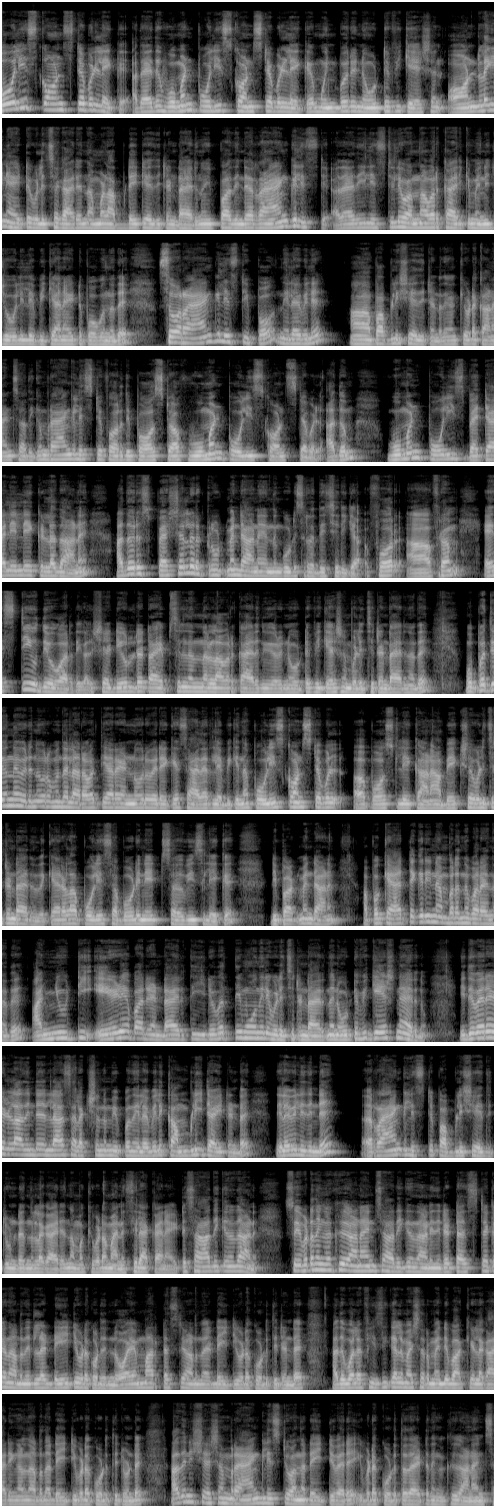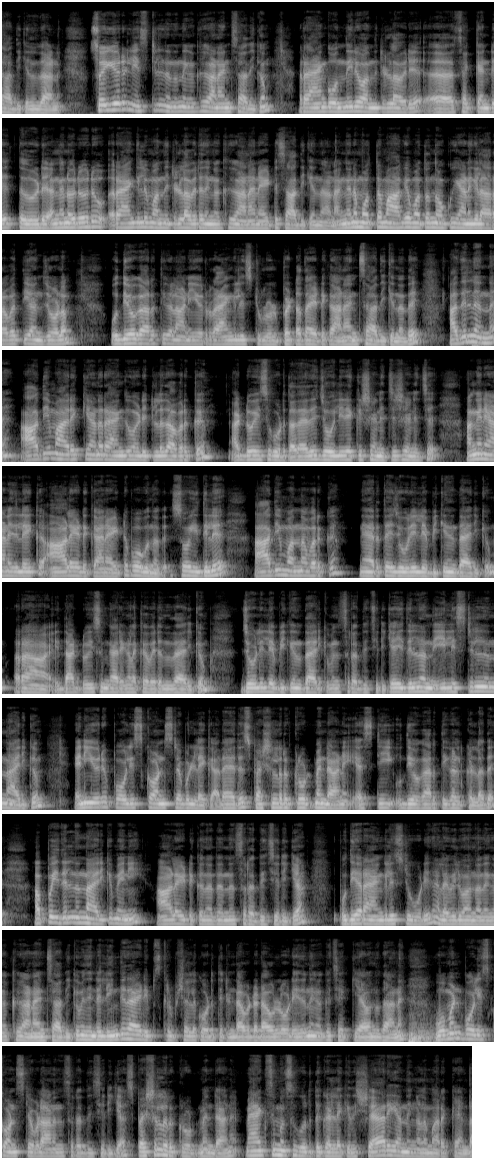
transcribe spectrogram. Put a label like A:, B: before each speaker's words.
A: Police കോൺസ്റ്റബിളിലേക്ക് അതായത് woman police കോൺസ്റ്റബിളിലേക്ക് മുൻപ് ഒരു നോട്ടിഫിക്കേഷൻ ഓൺലൈനായിട്ട് വിളിച്ച കാര്യം നമ്മൾ അപ്ഡേറ്റ് ചെയ്തിട്ടുണ്ടായിരുന്നു. ഇപ്പോൾ അതിന്റെ റാങ്ക് ലിസ്റ്റ് അതായത് ഈ ലിസ്റ്റിൽ വന്നവർക്കായിരിക്കും ഇനി ജോലി ലഭിക്കാനായിട്ട് പോകുന്നത്. സോ റാങ്ക് ലിസ്റ്റ് ഇപ്പോൾ നിലവിൽ പബ്ലിഷ് ചെയ്തിട്ടുണ്ട്. നിങ്ങൾക്ക് ഇവിടെ കാണാൻ സാധിക്കും. Rank list for the post of woman police constable അതും വുമൺ പോലീസ് ബറ്റാലിയനിലേക്കുള്ളതാണ് അതൊരു സ്പെഷ്യൽ റിക്രൂട്ട്മെന്റ് ആണ് എന്നും കൂടി ശ്രദ്ധിച്ചിരിക്കുക. ഫോർ ഫ്രം എസ് ടി ഉദ്യോഗാർത്ഥികൾ ഷെഡ്യൂൾഡ് ടൈപ്സിൽ നിന്നുള്ളവർക്കായിരുന്നു ഈ ഒരു നോട്ടിഫിക്കേഷൻ വിളിച്ചിട്ടുണ്ടായിരുന്നത്. മുപ്പത്തിയൊന്ന് ഒരുന്നൂറ് മുതൽ അറുപത്തിയാറ് എണ്ണൂറ് വരെയൊക്കെ സാലറി ലഭിക്കുന്ന പോലീസ് കോൺസ്റ്റബിൾ പോസ്റ്റിലേക്കാണ് അപേക്ഷ വിളിച്ചിട്ടുണ്ടായിരുന്നത്. കേരള പോലീസ് സബോർഡിനേറ്റ് സർവീസിലേക്ക് ഡിപ്പാർട്ട്മെന്റ് ആണ്. അപ്പോൾ കാറ്റഗറി നമ്പർ എന്ന് പറയുന്നത് അഞ്ഞൂറ്റി ഏഴ് ബാർ രണ്ടായിരത്തി ഇരുപത്തി മൂന്നിൽ വിളിച്ചിട്ടുണ്ടായിരുന്ന നോട്ടിഫിക്കേഷൻ ആയിരുന്നു. ഇതുവരെയുള്ള അതിന്റെ എല്ലാ സെലക്ഷനും ഇപ്പോൾ നിലവിൽ കംപ്ലീറ്റ് ആയിട്ടുണ്ട്. നിലവിൽ ഇതിന്റെ റാങ്ക് ലിസ്റ്റ് പബ്ലിഷ് ചെയ്തിട്ടുണ്ട് എന്നുള്ള കാര്യം നമുക്കിവിടെ മനസ്സിലാക്കാനായിട്ട് സാധിക്കുന്നതാണ്. സോ ഇവിടെ നിങ്ങൾക്ക് കാണാൻ സാധിക്കുന്നതാണ്. ഇതിന്റെ ടെസ്റ്റ് ഒക്കെ നടന്നിട്ടുള്ള ഡേറ്റ് ഇവിടെ കൊടുത്തിട്ടുണ്ട്. ഒ എം ആർ ടെസ്റ്റ് നടന്ന ഡേറ്റ് ഇവിടെ കൊടുത്തിട്ടുണ്ട്. അതുപോലെ ഫിസിക്കൽ മെഷർമെന്റ് ബാക്കിയുള്ള കാര്യങ്ങൾ നടന്ന ഡേറ്റ് ഇവിടെ കൊടുത്തിട്ടുണ്ട്. അതിനുശേഷം റാങ്ക് ലിസ്റ്റ് വന്ന ഡേറ്റ് വരെ ഇവിടെ കൊടുത്തതായിട്ട് നിങ്ങൾക്ക് കാണാൻ സാധിക്കുന്നതാണ്. സോ ഈ ഒരു ലിസ്റ്റിൽ നിന്ന് നിങ്ങൾക്ക് കാണാൻ സാധിക്കും. റാങ്ക് ഒന്നിൽ വന്നിട്ടുള്ളവർ സെക്കൻഡ് തേർഡ് അങ്ങനെ ഓരോരോ റാങ്കിലും വന്നിട്ടുള്ളവരെ നിങ്ങൾക്ക് കാണാനായിട്ട് സാധിക്കുന്നതാണ്. അങ്ങനെ മൊത്തം ആകെ മൊത്തം നോക്കുകയാണെങ്കിൽ അറുപത്തി അഞ്ചോളം ഉദ്യോഗാർത്ഥികളാണ് ഈ ഒരു റാങ്ക് ലിസ്റ്റിൽ ഉൾപ്പെട്ടതായിട്ട് കാണാൻ സാധിക്കുന്നത്. അതിൽ നിന്ന് ആദ്യം ആരൊക്കെയാണ് റാങ്ക് വേണ്ടിയിട്ടുള്ളത് അവർക്ക് അഡ്വൈസ് കൊടുത്ത് അതായത് ജോലിയിലേക്ക് ക്ഷണിച്ച് ക്ഷണിച്ച് അങ്ങനെയാണ് ഇതിലേക്ക് ആളെ എടുക്കാനായിട്ട് പോകുന്നത്. സോ ഇതിൽ ആദ്യം വന്നവർക്ക് നേരത്തെ ജോലി ലഭിക്കുന്നതായിരിക്കും ഇത് അഡ്വൈസും കാര്യങ്ങളൊക്കെ വരുന്നതായിരിക്കും ജോലി ലഭിക്കുന്നതായിരിക്കും എന്ന് ശ്രദ്ധിച്ചിരിക്കുക. ഇതിൽ നിന്ന് ഈ ലിസ്റ്റിൽ നിന്നായിരിക്കും ഇനി ഒരു പോലീസ് കോൺസ്റ്റബിളിലേക്ക് അതായത് സ്പെഷ്യൽ റിക്രൂട്ട്മെന്റ് ആണ് എസ് ടി ഉദ്യോഗാർത്ഥികൾക്കുള്ളത്. അപ്പോൾ ഇതിൽ നിന്നായിരിക്കും ഇനി ആളെ എടുക്കുന്നതെന്ന് ശ്രദ്ധിച്ചിരിക്കുക. പുതിയ റാങ്ക് ലിസ്റ്റ് കൂടി നിലവിൽ വന്ന് നിങ്ങൾക്ക് കാണാൻ സാധിക്കും. ഇതിന്റെ ലിങ്ക് താഴെ ഡിസ്ക്രിപ്ഷനിൽ കൊടുത്തിട്ടുണ്ട്. അവിടെ ഡൗൺലോഡ് ചെയ്ത് നിങ്ങൾക്ക് ചെക്ക് ചെയ്യാവുന്നതാണ്. വുമൺ പോലീസ് കോൺസ്റ്റബിൾ ആണെന്ന് ശ്രദ്ധിച്ചിരിക്കുക. സ്പെഷ്യൽ റിക്രൂട്ട്മെന്റ് ആണ്. മാക്സിമം സുഹൃത്തുക്കളിലേക്ക് ഇത് ഷെയർ ചെയ്യാൻ നിങ്ങൾ മറക്കേണ്ട.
